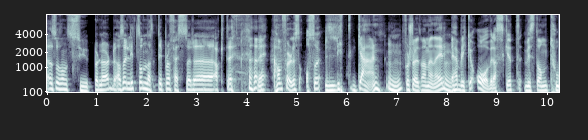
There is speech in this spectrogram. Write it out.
altså Sånn supernerd. Altså litt sånn Nutty Professor-aktig. Han føles også litt gæren. Forstår du hva jeg mener? Jeg blir ikke overrasket hvis det om to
